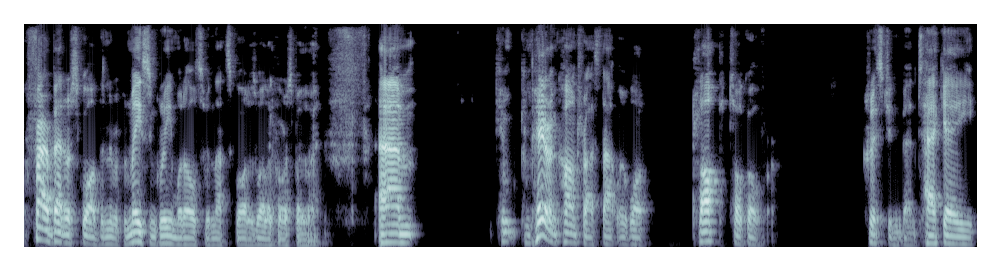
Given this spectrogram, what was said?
A far better squad than Liverpool. Mason Greenwood also in that squad as well, of course, by the way. Um, com- compare and contrast that with what Klopp took over. Christian Benteke,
